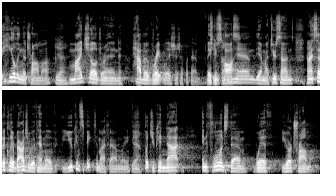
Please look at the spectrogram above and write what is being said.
healing the trauma. Yeah. My children have a great relationship with him. They two can sons. call him. Yeah, my two sons. And I set a clear boundary with him of you can speak to my family, yeah. but you cannot influence them with your trauma.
